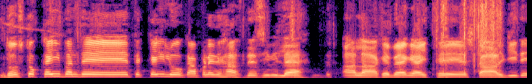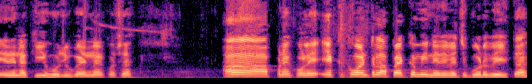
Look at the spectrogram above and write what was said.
ਦੋਸਤੋ, ਕਈ ਬੰਦੇ ਤੇ ਕਈ ਲੋਕ ਆਪਣੇ ਦੇ ਹੱਸਦੇ ਸੀ ਵੀ ਲੈ ਆ ਲਾ ਕੇ ਬਹਿ ਗਿਆ ਇੱਥੇ ਸਟਾਲ ਜੀ ਤੇ ਇਹਦੇ ਨਾਲ ਕੀ ਹੋ ਜਾਊਗਾ ਇੰਨਾ ਕੁਛ। ਆ ਆਪਣੇ ਕੋਲੇ 1 ਕੁਇੰਟਲ ਆਪਾਂ 1 ਮਹੀਨੇ ਦੇ ਵਿੱਚ ਗੁੜ ਵੇਚਤਾ।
